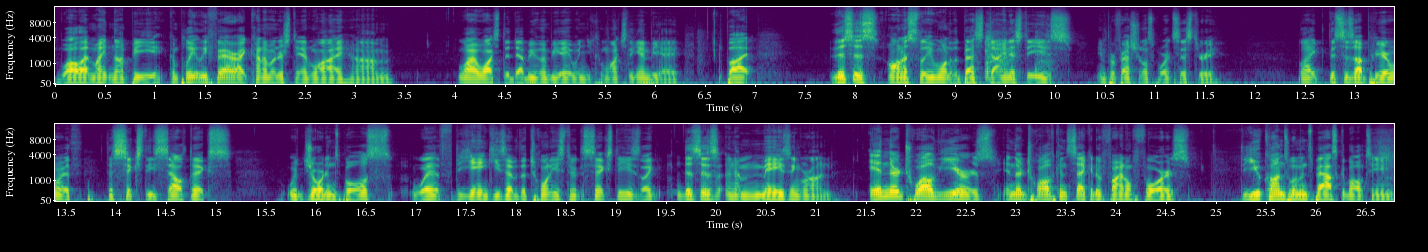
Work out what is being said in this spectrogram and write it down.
while that might not be completely fair, I kind of understand why. Um, why watch the WNBA when you can watch the NBA, but this is honestly one of the best dynasties in professional sports history. Like this is up here with the '60s Celtics, with Jordan's Bulls, with the Yankees of the 20s through the 60s. Like, this is an amazing run. In their 12 years, in their 12 consecutive Final Fours, the UConn's women's basketball team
